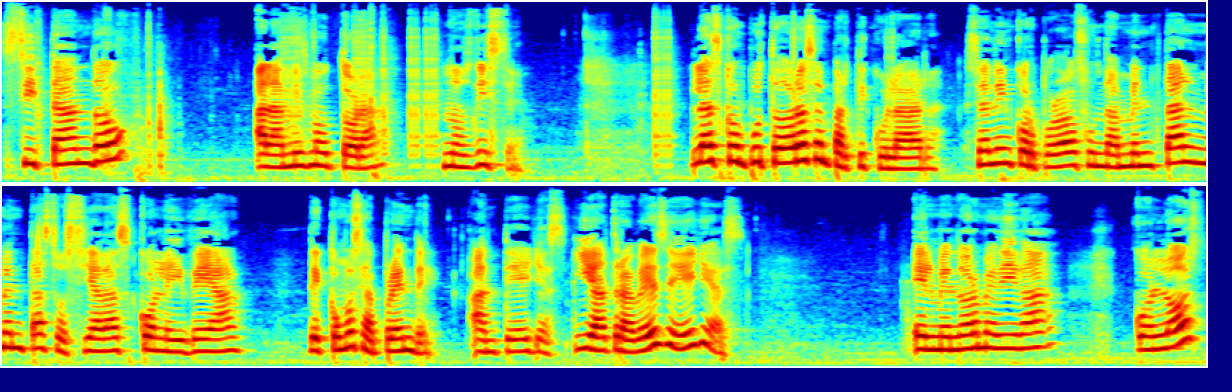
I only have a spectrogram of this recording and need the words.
Citando a la misma autora, nos dice, las computadoras en particular se han incorporado fundamentalmente asociadas con la idea de cómo se aprende ante ellas y a través de ellas. En menor medida con los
